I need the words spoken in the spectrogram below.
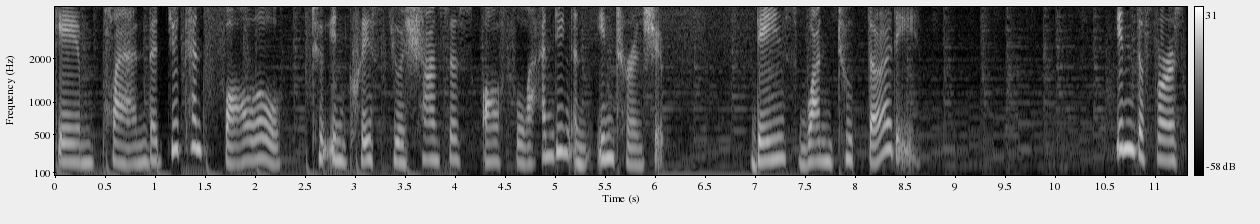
game plan that you can follow to increase your chances of landing an internship. Days 1 to 30. In the first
